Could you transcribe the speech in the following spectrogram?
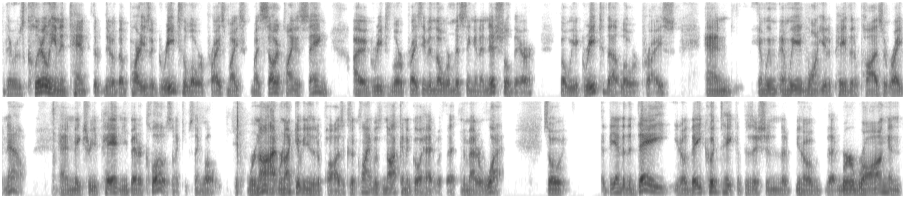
there was clearly an intent that you know the parties agreed to the lower price. My my seller client is saying I agreed to the lower price, even though we're missing an initial there, but we agreed to that lower price, and and we and we want you to pay the deposit right now and make sure you pay it and you better close. And I keep saying, well, you know, we're not, we're not giving you the deposit because the client was not going to go ahead with it no matter what. So at the end of the day, you know, they could take a position that, you know, that we're wrong and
